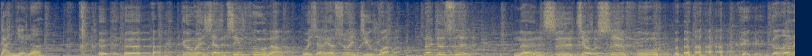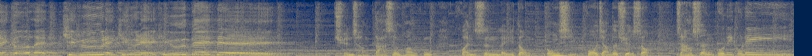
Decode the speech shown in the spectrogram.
感言呢？各位乡亲父老，我想要说一句话，那就是能吃就是福！哈哈哈！过来过来，Q 嘞 Q 嘞 Q 弟弟。全场大声欢呼，欢声雷动，恭喜获奖的选手，掌声鼓励鼓励。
